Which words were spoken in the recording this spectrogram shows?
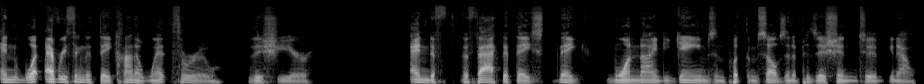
and what everything that they kind of went through this year and the, the fact that they they won 90 games and put themselves in a position to, you know,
